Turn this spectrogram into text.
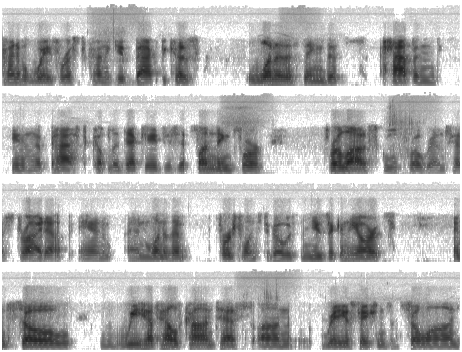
kind of a way for us to kind of give back because one of the things that's happened in the past couple of decades is that funding for for a lot of school programs has dried up and and one of the first ones to go was the music and the arts and so we have held contests on radio stations and so on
